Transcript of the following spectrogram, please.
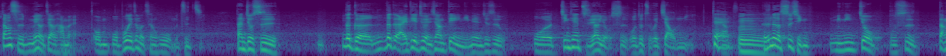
当时没有叫他们，我我不会这么称呼我们自己，但就是那个那个 idea 就很像电影里面就是。我今天只要有事，我就只会叫你这样子。嗯，可是那个事情明明就不是当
